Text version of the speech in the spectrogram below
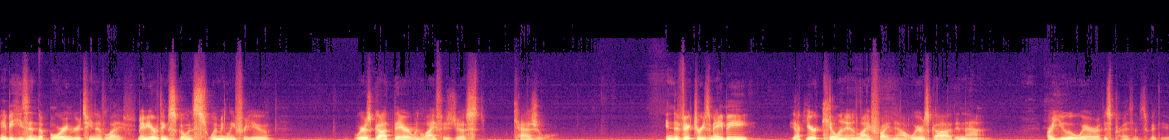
Maybe He's in the boring routine of life. Maybe everything's going swimmingly for you. Where's God there when life is just casual? In the victories, maybe like you're killing it in life right now. Where's God in that? Are you aware of His presence with you?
